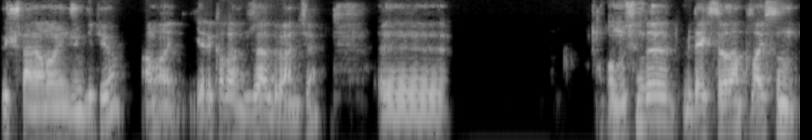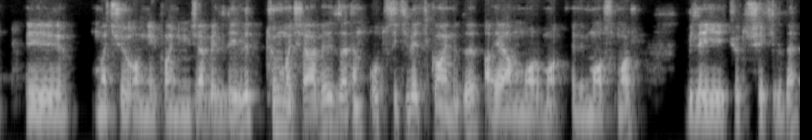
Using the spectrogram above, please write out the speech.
üç tane ana oyuncun gidiyor ama geri kalan güzeldi bence. E, onun dışında bir de ekstradan Plyce'ın e, maçı oynayıp oynamayacağı belli değildi. Tüm maçı abi zaten 32 dakika oynadı. Ayağı mor, mor e, mosmor. Bileği kötü şekilde.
